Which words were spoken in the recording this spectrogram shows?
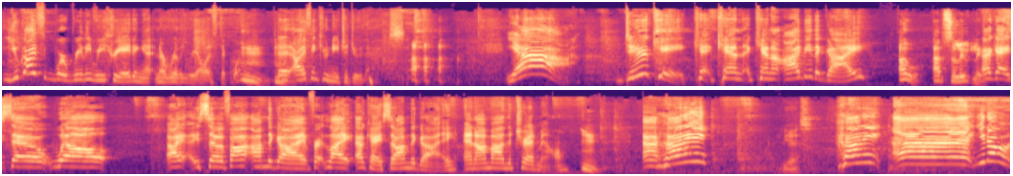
you guys were really recreating it in a really realistic way. Mm, And I think you need to do that. yeah, Dukey, can can can I be the guy? Oh, absolutely. Okay, so well, I so if I I'm the guy for like okay, so I'm the guy and I'm on the treadmill. Mm. Uh, honey, Yes. Honey, uh, you know,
